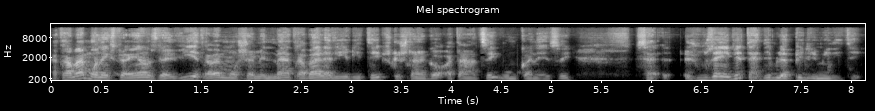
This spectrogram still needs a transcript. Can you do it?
À travers mon expérience de vie, à travers mon cheminement, à travers la vérité, puisque je suis un gars authentique, vous me connaissez, je vous invite à développer de l'humilité.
